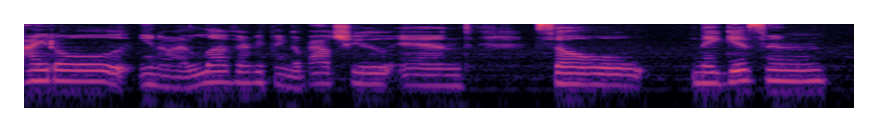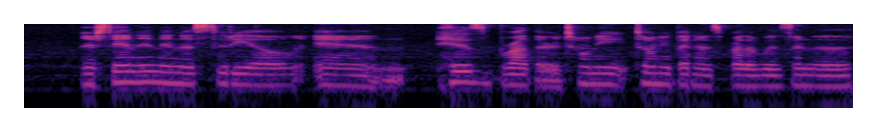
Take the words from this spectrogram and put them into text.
idol. You know I love everything about you, and so they gets in they're standing in the studio and his brother tony tony bennett's brother was in the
